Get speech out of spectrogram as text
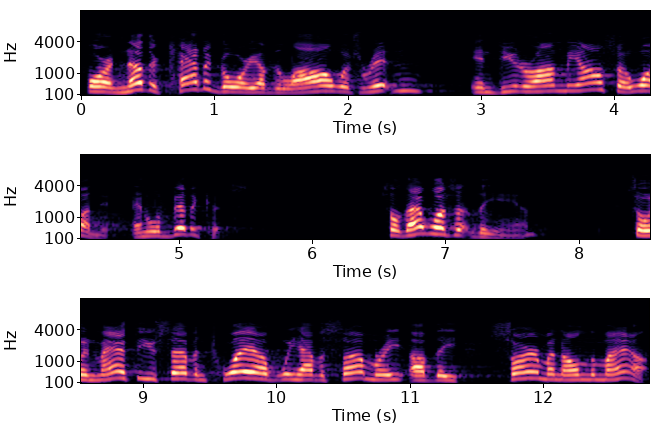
For another category of the law was written in Deuteronomy also, wasn't it? And Leviticus. So that wasn't the end. So in Matthew 7 12, we have a summary of the Sermon on the Mount.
